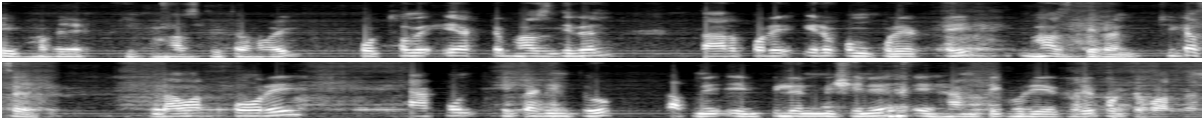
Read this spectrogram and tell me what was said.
এইভাবে একটি ভাঁজ দিতে হয়। প্রথমে একটা ভাঁজ দিবেন। তারপরে এরকম করে একটি ভাঁজ দেবেন, ঠিক আছে? দেওয়ার পরে এখন এটা কিন্তু আপনি এই প্লেন মেশিনে এই হ্যামটি ঘুরিয়ে ঘুরিয়ে করতে পারবেন।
